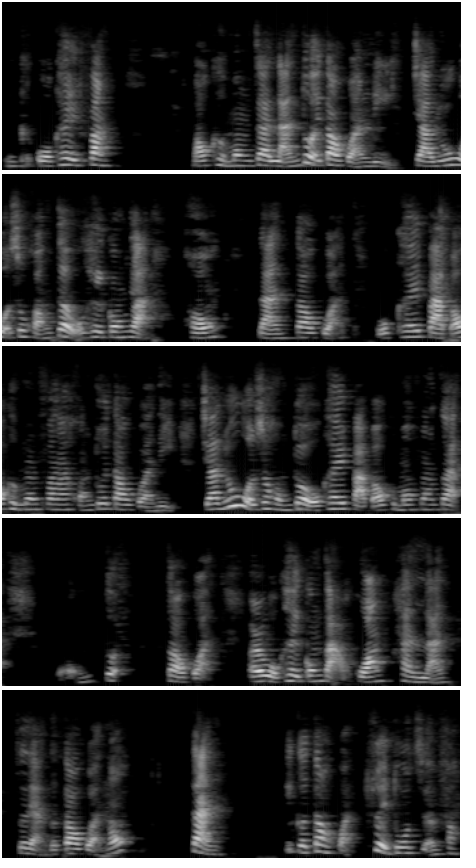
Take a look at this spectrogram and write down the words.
你可我可以放宝可梦在蓝队道馆里。假如我是黄队，我可以攻打红。蓝道馆，我可以把宝可梦放在黄队道馆里。假如我是红队，我可以把宝可梦放在红队道馆，而我可以攻打黄和蓝这两个道馆哦。但一个道馆最多只能放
